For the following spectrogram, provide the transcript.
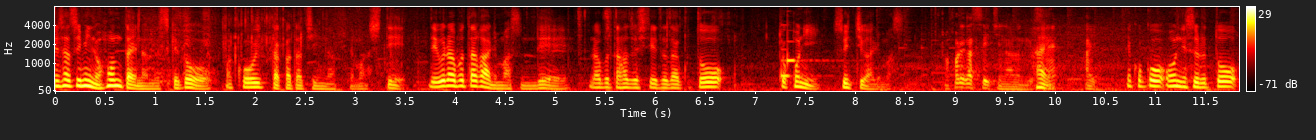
ルサーチミニの本体なんですけど、まあ、こういった形になってまして、で裏蓋がありますんで、裏蓋外していただくと、ここにスイッチがあります。これがスイッチになるんですね。はい。でここをオンにすると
